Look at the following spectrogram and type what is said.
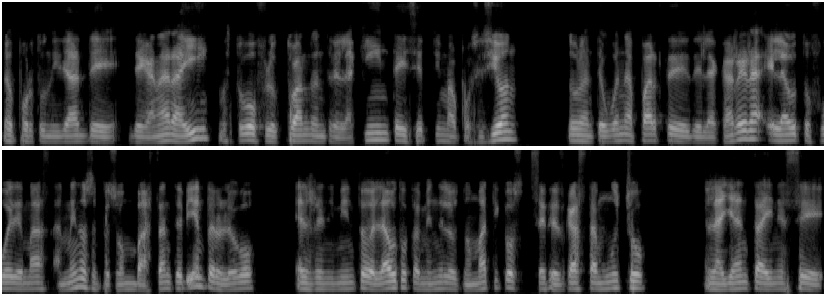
la oportunidad de, de ganar ahí. Estuvo fluctuando entre la quinta y séptima posición durante buena parte de la carrera. El auto fue de más a menos, empezó bastante bien, pero luego el rendimiento del auto, también de los neumáticos, se desgasta mucho la llanta en ese,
